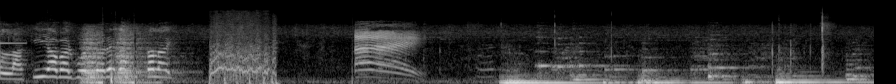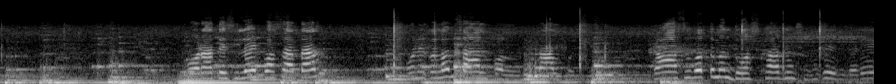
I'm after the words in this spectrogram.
আল্লাহ, কি আবার বলল রে তলায়? পড়াতে ছিল এই পচা তাল। মনে করলাম তাল পল তাল পড়ছে গাছ বর্তমান দশ খাওয়ানো শুরু করে দিল রে।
